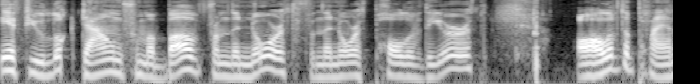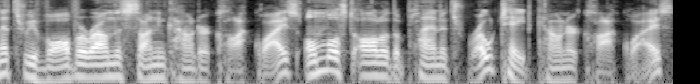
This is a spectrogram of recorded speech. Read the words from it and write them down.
if you look down from above from the north from the north pole of the earth all of the planets revolve around the sun counterclockwise. Almost all of the planets rotate counterclockwise.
